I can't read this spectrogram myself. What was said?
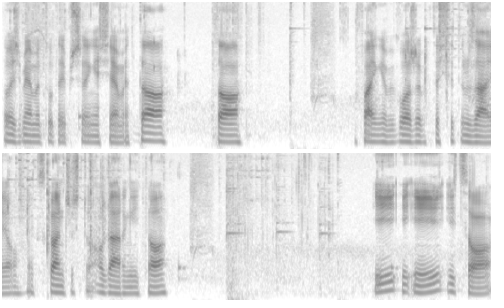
to weźmiemy tutaj, przeniesiemy to, to. Fajnie by było, żeby ktoś się tym zajął. Jak skończysz, to ogarnij to. I, i, i, i co?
